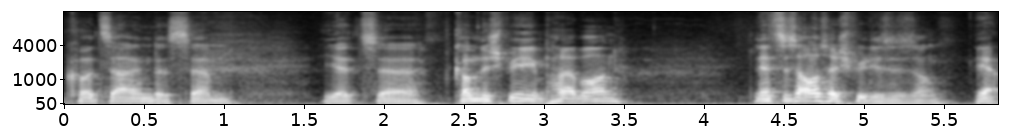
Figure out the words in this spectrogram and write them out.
kurz sagen, dass ähm, Jetzt äh, kommendes Spiel gegen Paderborn. Letztes Auswärtsspiel dieser Saison. Ja.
